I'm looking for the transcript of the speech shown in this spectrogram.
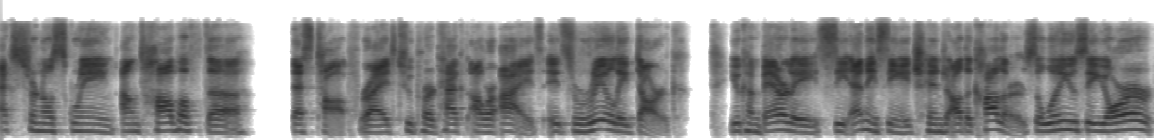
external screen on top of the desktop, right, to protect our eyes. It's really dark. You can barely see anything. It change all the colors. So when you see your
